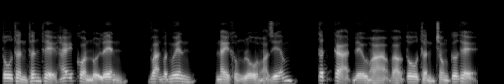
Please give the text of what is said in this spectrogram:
Tô thần thân thể hay còn nổi lên, vạn vật nguyên, này khổng lồ hỏa diễm, tất cả đều hòa vào tô thần trong cơ thể.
